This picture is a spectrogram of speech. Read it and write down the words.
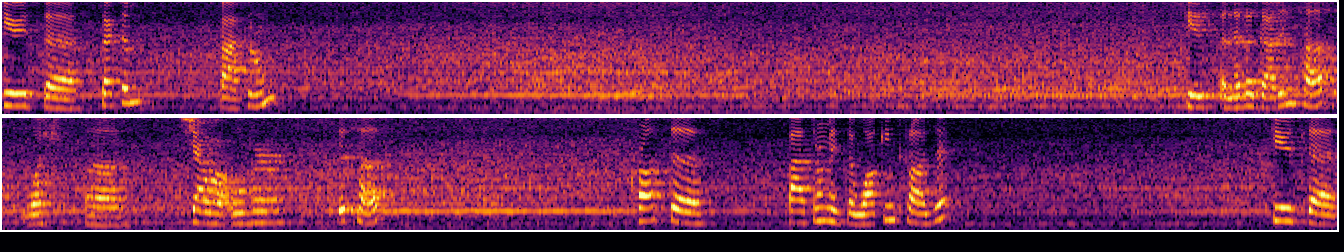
Here's the second bathroom. Here's another garden tub. Wash uh, shower over the tub Across the bathroom is the walk-in closet. Here's the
